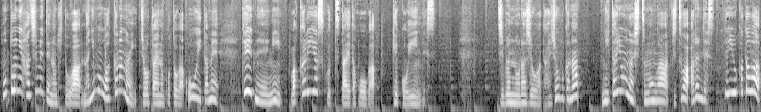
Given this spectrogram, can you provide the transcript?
本当に初めての人は何もわからない状態のことが多いため丁寧に分かりやすく伝えた方が結構いいんです。自分のラジオは大丈夫かな？似たような質問が実はあるんですっていう方は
